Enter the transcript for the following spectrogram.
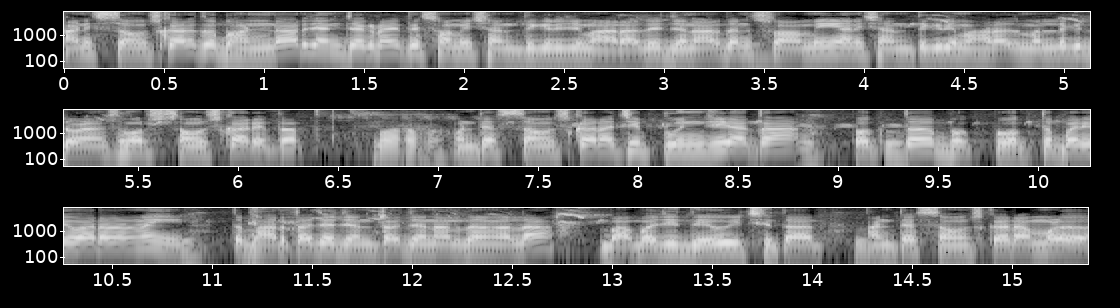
आणि संस्काराचं भंडार ज्यांच्याकडे आहे ते स्वामी शांतिगिरीजी महाराज आहे जनार्दन स्वामी आणि शांतिगिरी महाराज म्हणलं की डोळ्यांसमोर संस्कार येतात. बरोबर. पण त्या संस्काराची पुंजी आता फक्त भक- भक्त परिवाराला नाही तर भारताच्या जनता जनार्दनाला बाबाजी देऊ इच्छितात. आणि त्या संस्कारामुळं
